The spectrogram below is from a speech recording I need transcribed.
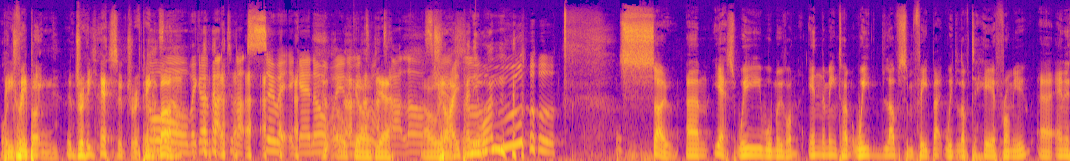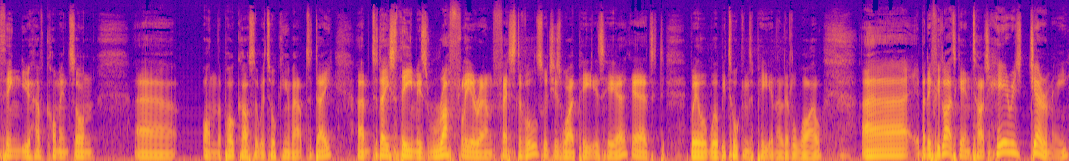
Or Beefy dripping. bu- dri- yes, a dripping Oh, bun. we're going back to that suet again, aren't we? Oh, that we God, talked yeah. about last Oh, week. yeah. Tripe, anyone? So, um, yes, we will move on. In the meantime, we'd love some feedback. We'd love to hear from you. Uh, anything you have comments on. Uh, on the podcast that we're talking about today. Um, today's theme is roughly around festivals, which is why Pete is here. Yeah, t- we'll we'll be talking to Pete in a little while. Uh, but if you'd like to get in touch, here is Jeremy.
